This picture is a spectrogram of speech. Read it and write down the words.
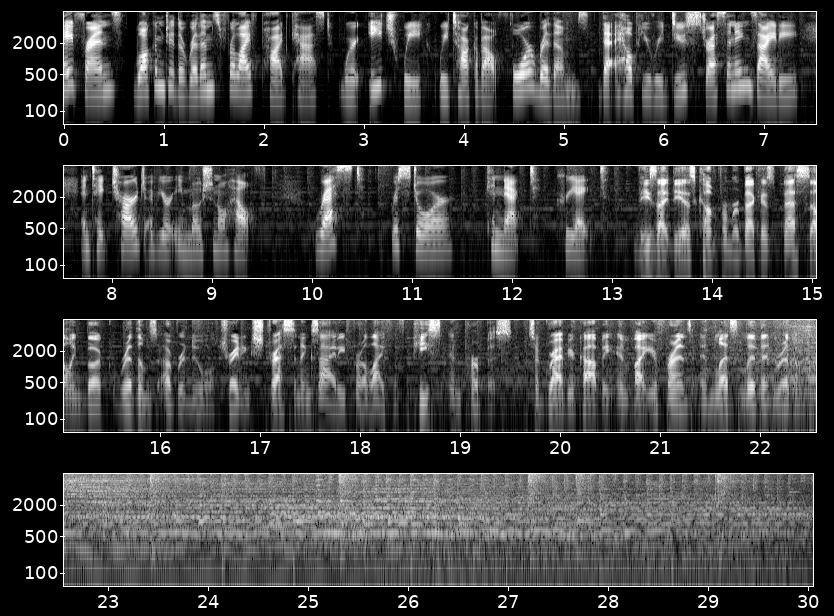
Hey, friends, welcome to the Rhythms for Life podcast, where each week we talk about four rhythms that help you reduce stress and anxiety and take charge of your emotional health rest, restore, connect, create. These ideas come from Rebecca's best selling book, Rhythms of Renewal Trading Stress and Anxiety for a Life of Peace and Purpose. So grab your copy, invite your friends, and let's live in rhythm.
